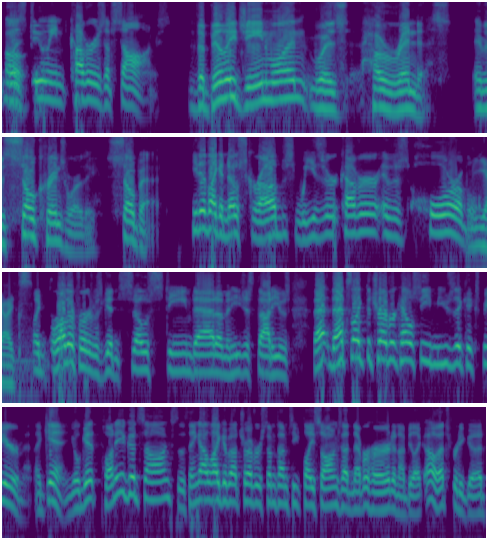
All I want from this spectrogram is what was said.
was Oh. doing covers of songs. The Billie Jean one was horrendous. It was so cringeworthy, so bad. He did like a No Scrubs Weezer cover. It was horrible. Yikes. Like Rutherford was getting so steamed at him, and he just thought he was that. That's like the Trevor Kelsey music experiment. Again, you'll get plenty of good songs. The thing I like about Trevor, sometimes he plays songs I'd never heard, and I'd be like, "Oh, that's pretty good."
